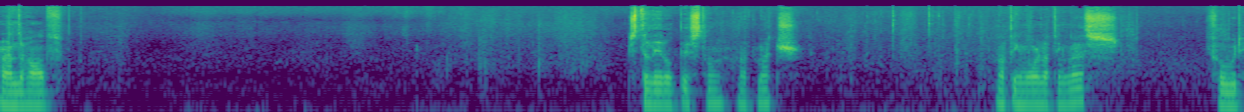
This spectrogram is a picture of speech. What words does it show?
Around the half. Just a little pistol, not much. Nothing more, nothing less. Food.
